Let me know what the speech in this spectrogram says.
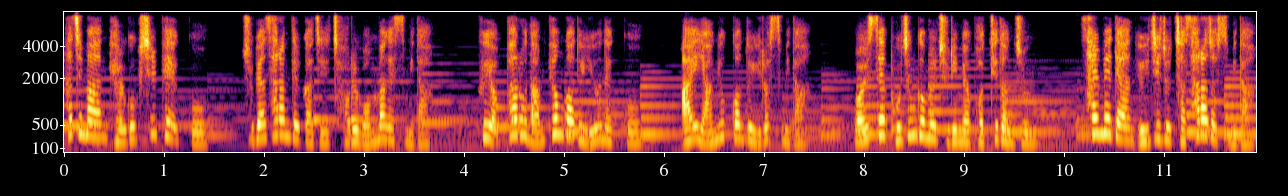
하지만 결국 실패했고 주변 사람들까지 저를 원망했습니다. 그 여파로 남편과도 이혼했고 아이 양육권도 잃었습니다. 월세 보증금을 줄이며 버티던 중 삶에 대한 의지조차 사라졌습니다.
